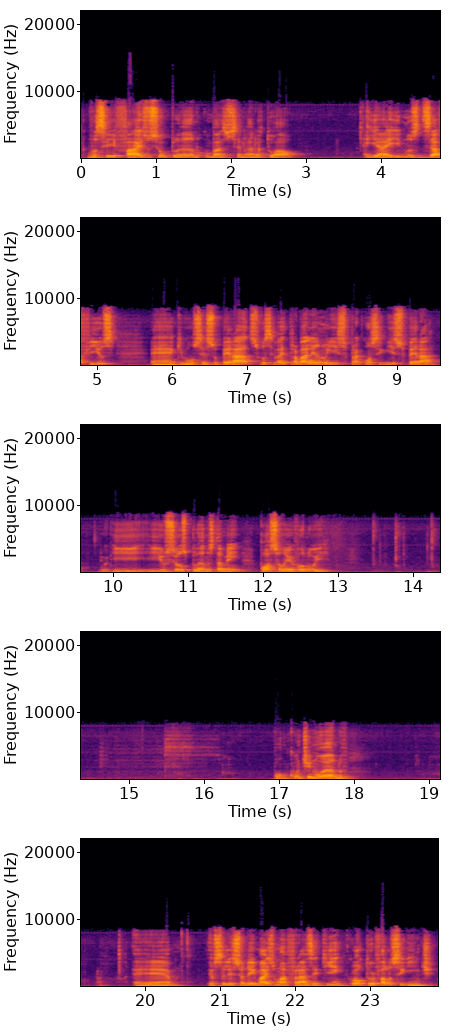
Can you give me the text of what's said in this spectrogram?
você faz o seu plano com base no cenário atual e aí nos desafios é, que vão ser superados, você vai trabalhando isso para conseguir superar e, e os seus planos também possam evoluir. Bom, continuando, é, eu selecionei mais uma frase aqui que o autor fala o seguinte:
